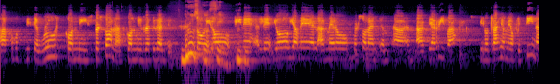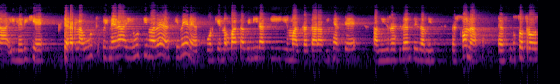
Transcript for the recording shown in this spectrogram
uh, ¿cómo se dice?, rude con mis personas, con mis residentes. Brusco, yo vine, yo llamé al, mero persona de arriba y lo traje a mi oficina y le dije, será la primera y última vez que vienes, porque no vas a venir aquí y maltratar a mi gente, a mis residentes, a mis personas. nosotros,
